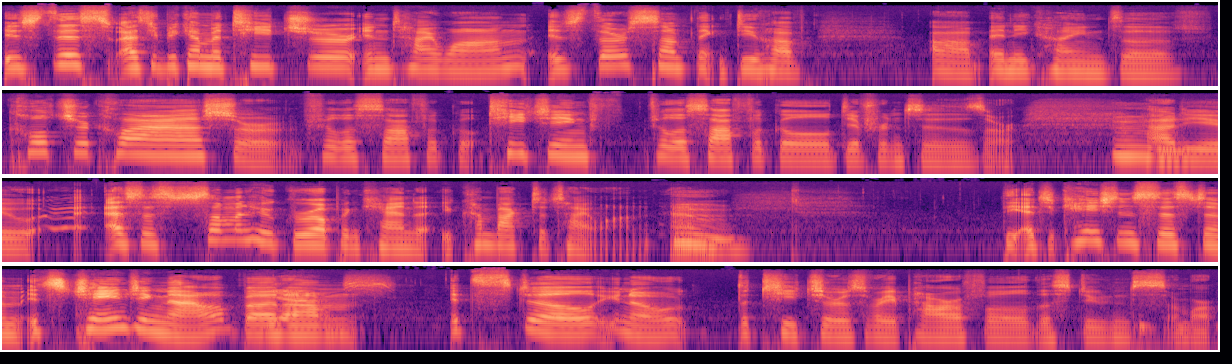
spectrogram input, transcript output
is this as you become a teacher in taiwan is there something do you have uh, any kinds of culture clash or philosophical teaching philosophical differences or how do you as a, someone who grew up in canada you come back to taiwan um, the education system it's changing now but um, it's still you know the teacher is very powerful the students are more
